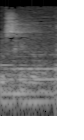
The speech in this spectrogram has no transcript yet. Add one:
você ainda não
